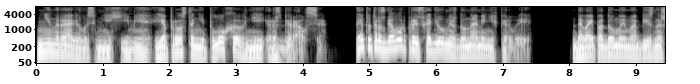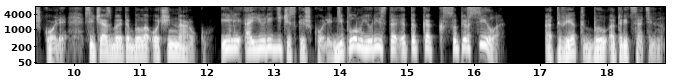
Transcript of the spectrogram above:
Не нравилась мне химия, я просто неплохо в ней разбирался. Этот разговор происходил между нами не впервые. Давай подумаем о бизнес-школе. Сейчас бы это было очень на руку. Или о юридической школе. Диплом юриста — это как суперсила. Ответ был отрицательным.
